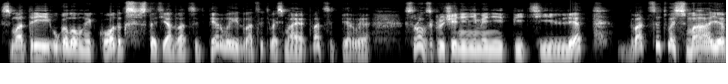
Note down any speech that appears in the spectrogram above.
Смотри Уголовный кодекс, статья 21 и 28. 21. Срок заключения не менее пяти лет. 28.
